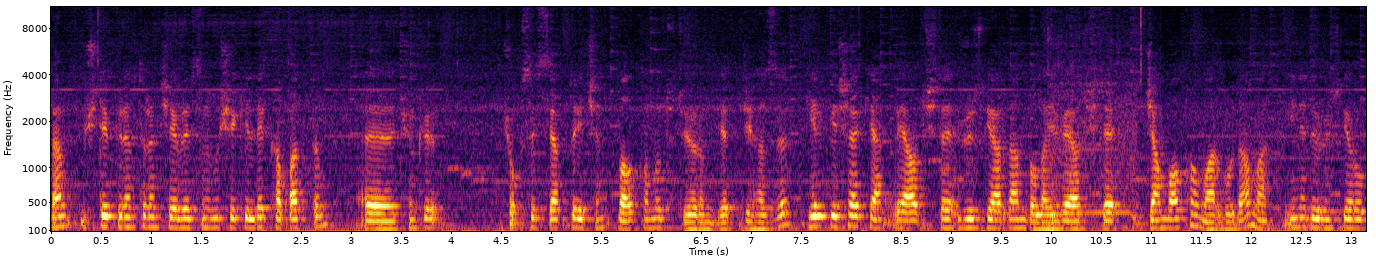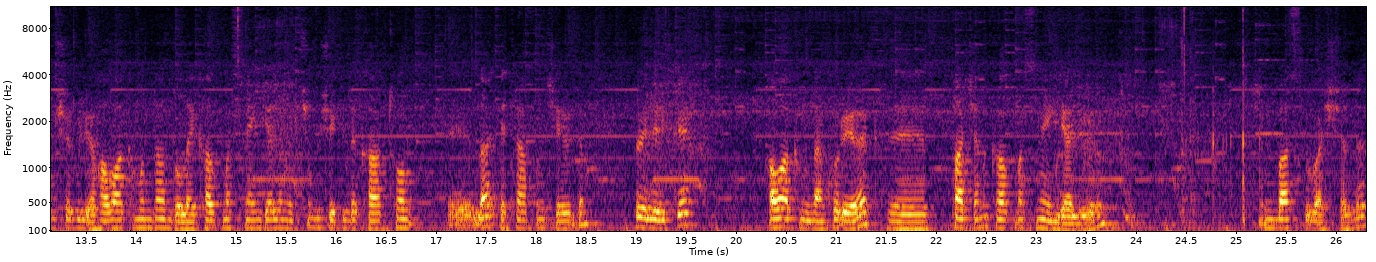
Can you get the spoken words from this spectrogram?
Ben 3D printer'ın çevresini bu şekilde kapattım. E, çünkü çok ses yaptığı için balkonda tutuyorum cihazı. Gelip geçerken veyahut işte rüzgardan dolayı veyahut işte cam balkon var burada ama yine de rüzgar oluşabiliyor. Hava akımından dolayı kalkmasını engellemek için bu şekilde kartonla etrafını çevirdim. Böylelikle hava akımından koruyarak e, parçanın kalkmasını engelliyorum. Şimdi baskı başladı.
